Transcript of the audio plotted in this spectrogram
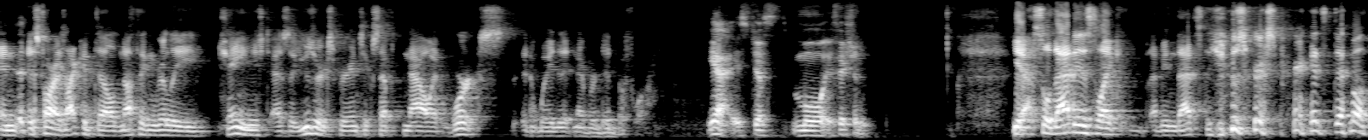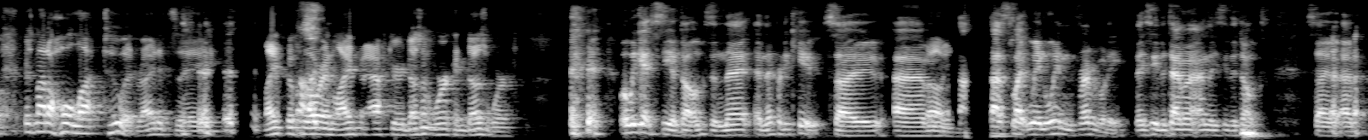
And as far as I could tell, nothing really changed as a user experience, except now it works in a way that it never did before. Yeah, it's just more efficient. Yeah, so that is like, I mean, that's the user experience demo. There's not a whole lot to it, right? It's a life before and life after doesn't work and does work. well, we get to see your dogs, and they're and they're pretty cute. So um, Oh, yeah. that, that's like win-win for everybody. They see the demo and they see the dogs. So um,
